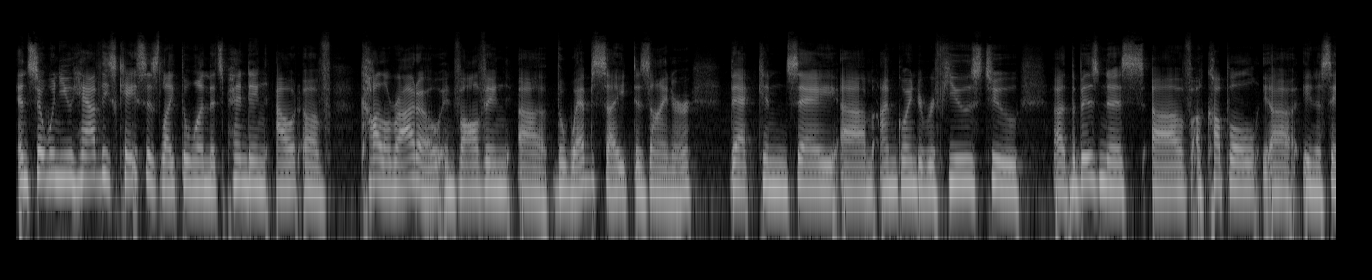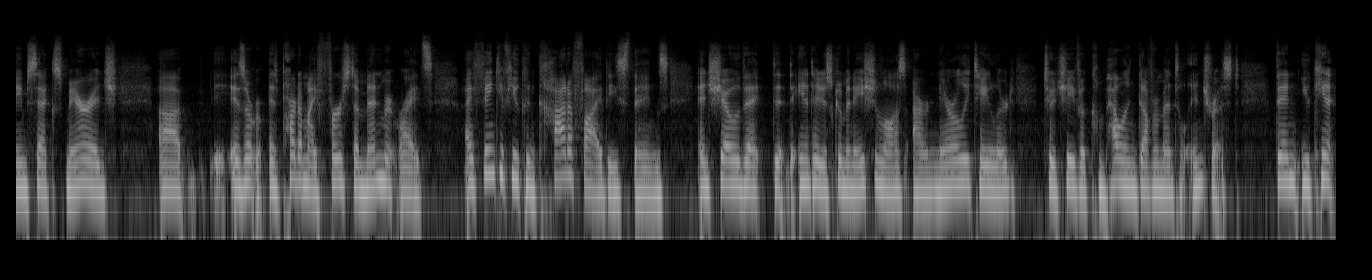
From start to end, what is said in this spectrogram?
And so when you have these cases like the one that's pending out of Colorado involving uh, the website designer that can say, um, I'm going to refuse to uh, the business of a couple uh, in a same sex marriage uh, as, a, as part of my First Amendment rights. I think if you can codify these things and show that the, the anti discrimination laws are narrowly tailored to achieve a compelling governmental interest, then you can't,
